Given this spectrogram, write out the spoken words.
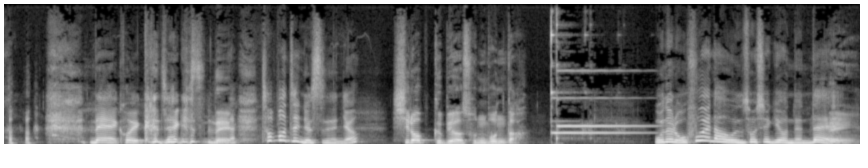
네 거기까지 하겠습니다. 네. 첫 번째 뉴스는요. 실업급여 손본다. 오늘 오후에 나온 소식이었는데 네.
